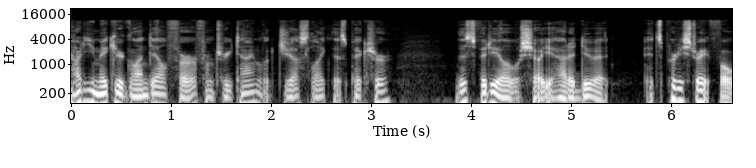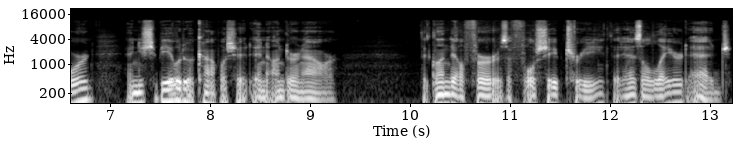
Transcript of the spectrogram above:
How do you make your Glendale fir from Tree Time look just like this picture? This video will show you how to do it. It's pretty straightforward, and you should be able to accomplish it in under an hour. The Glendale fir is a full-shaped tree that has a layered edge,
